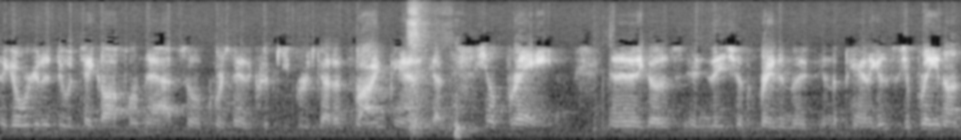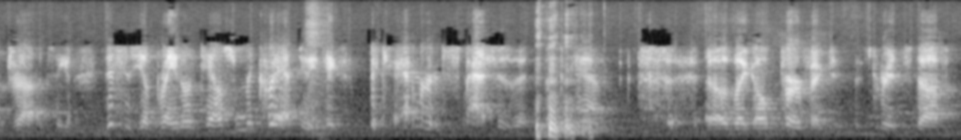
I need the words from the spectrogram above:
They go, we're going to do a takeoff on that. So, of course, they had the Crypt Keeper's got a frying pan, he's got, this is your brain. And then he goes, and they show the brain in the in the pan. He goes, "This is your brain on drugs." They go, "This is your brain on Tales from the Crypt." And he takes a big hammer and smashes it pan. I was like, "Oh, perfect! It's great stuff."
